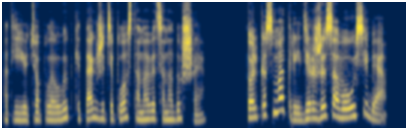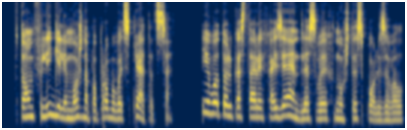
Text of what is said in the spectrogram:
От ее теплой улыбки также тепло становится на душе. «Только смотри, держи сову у себя. В том флигеле можно попробовать спрятаться. Его только старый хозяин для своих нужд использовал.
